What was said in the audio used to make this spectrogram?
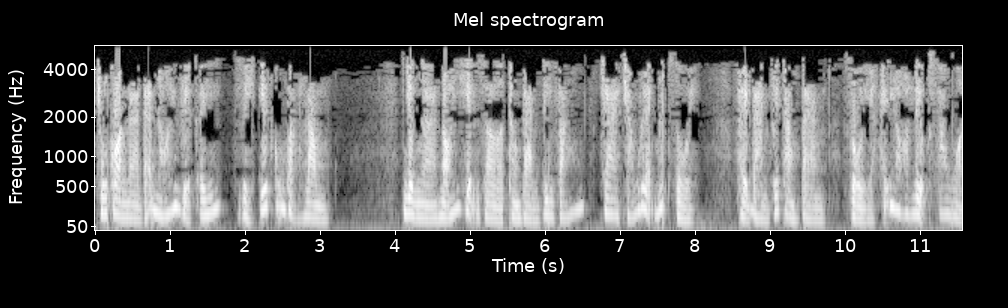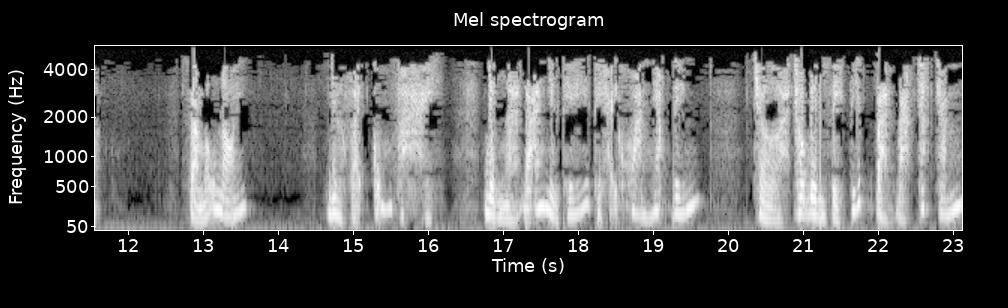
Chúng còn là đã nói việc ấy, dì Tiết cũng bằng lòng. Nhưng à, nói hiện giờ thằng Bàn đi vắng, cha cháu lại mất rồi, phải bàn với thằng Bàn, rồi hãy lo liệu sau ạ. Giả mẫu nói, như vậy cũng phải, nhưng à, đã như thế thì hãy khoan nhắc đến, chờ à, cho bên dì Tiết bàn bạc chắc chắn,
